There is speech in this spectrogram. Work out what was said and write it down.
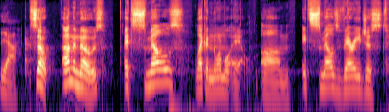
Yeah. So, on the nose, it smells like a normal ale. Um, it smells very just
